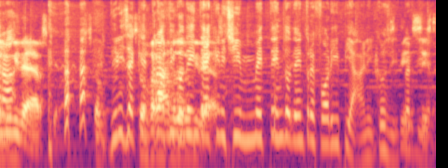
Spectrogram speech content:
dell'universo. dirige anche il traffico dei tecnici mettendo dentro e fuori i piani, così Sì, per sì, dire. sì.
